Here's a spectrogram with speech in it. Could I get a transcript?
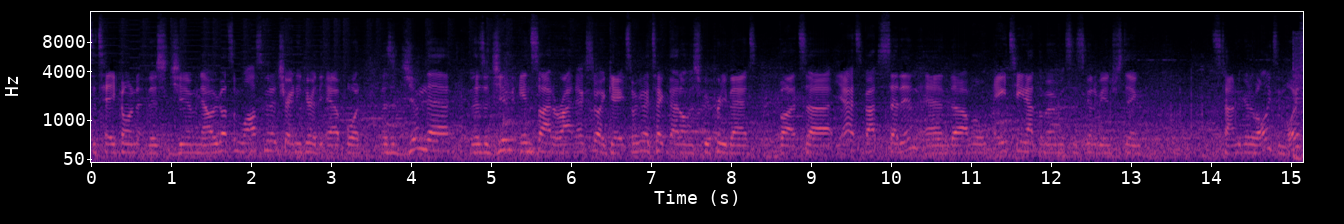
to take on this gym. Now, we've got some last minute training here at the airport. There's a gym there, there's a gym inside right next to our gate, so we're gonna take that on. This should be pretty bad. But uh, yeah, it's about to set in, and uh, I'm a little 18 at the moment, so it's gonna be interesting. It's time to go to Wellington, boys.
